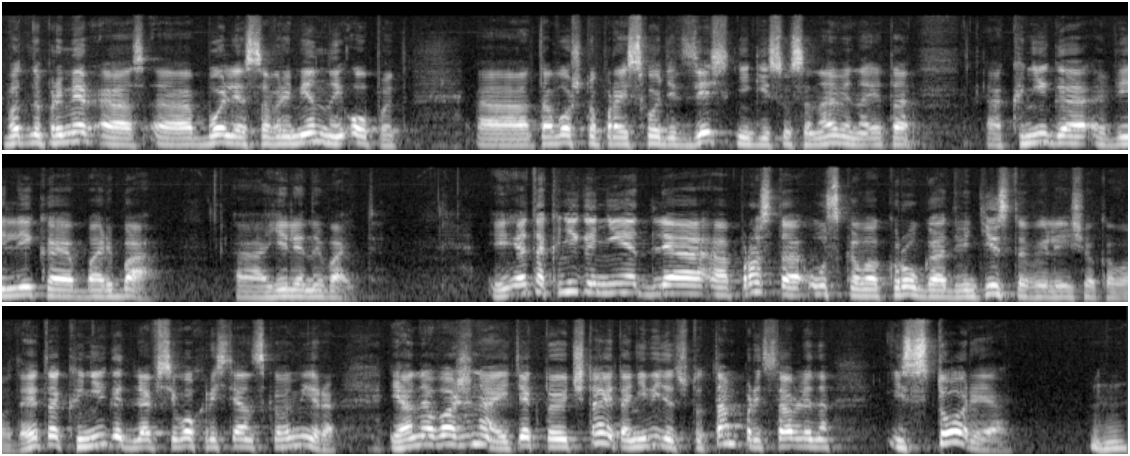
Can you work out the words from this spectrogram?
Вот, например, э, э, более современный опыт того, что происходит здесь в книге Иисуса Навина, это книга «Великая борьба» Елены Вайт. И эта книга не для а, просто узкого круга адвентистов или еще кого-то. Это книга для всего христианского мира. И она важна. И те, кто ее читает, они видят, что там представлена история, угу.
